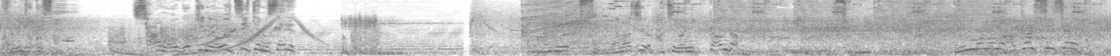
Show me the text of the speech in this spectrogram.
今度こそシャアの動きに追いついてみせる。RX78 のにガンダム本物の赤い彗星。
